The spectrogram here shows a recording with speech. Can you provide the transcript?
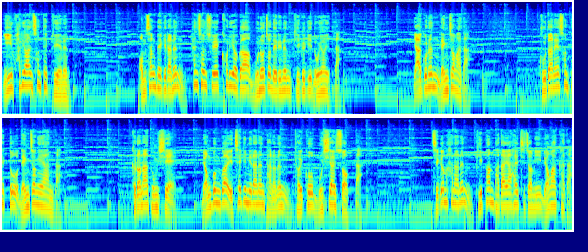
이 화려한 선택 뒤에는 엄상백이라는 한 선수의 커리어가 무너져 내리는 비극이 놓여 있다. 야구는 냉정하다. 구단의 선택도 냉정해야 한다. 그러나 동시에 명분과 책임이라는 단어는 결코 무시할 수 없다. 지금 하나는 비판받아야 할 지점이 명확하다.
